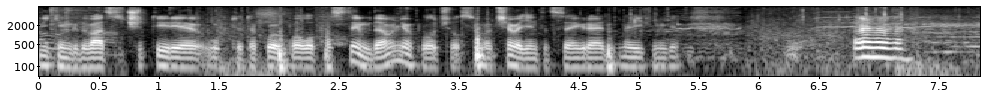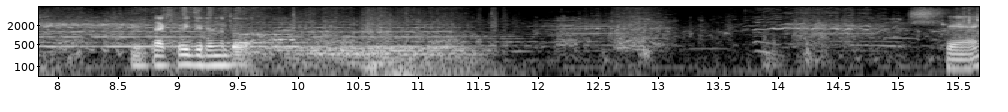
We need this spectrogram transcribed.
Викинг 24, ух ты, такой полупростым, да, у него получился? Вообще в 1 ТЦ играет на викинге. Не так выделено было. Так.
